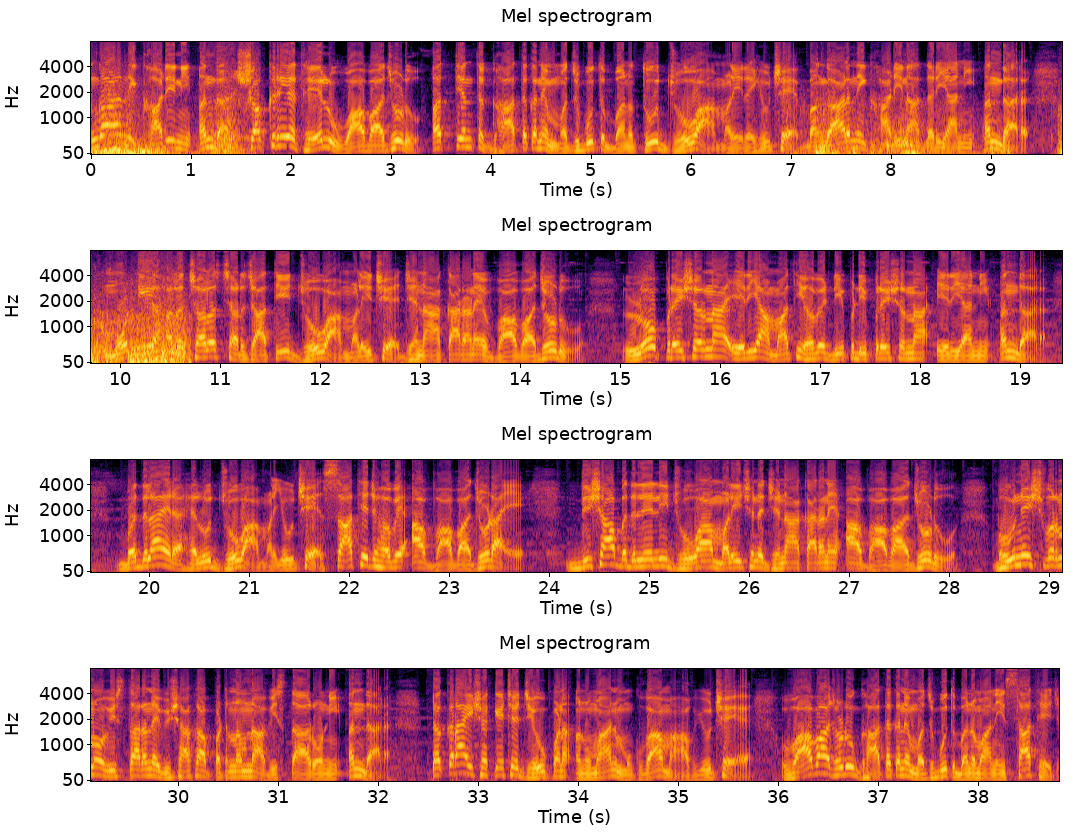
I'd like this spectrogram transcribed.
બંગાળની ખાડીની અંદર સક્રિય થયેલું વાવાઝોડું અત્યંત ઘાતક અને મજબૂત બનતું જોવા મળી રહ્યું છે. બંગાળની ખાડીના દરિયાની અંદર મોટી હલચલ સર્જાતી જોવા મળી છે, જેના કારણે વાવાઝોડું લો પ્રેશરના એરિયામાંથી હવે ડીપ ડિપ્રેશનના એરિયાની અંદર બદલાઈ રહેલું જોવા મળ્યું છે. સાથે જ હવે આ વાવાઝોડાએ દિશા બદલેલી જોવા મળી છે ને જેના કારણે આ વાવાઝોડું ભુવનેશ્વરનો વિસ્તાર અને વિશાખાપટ્ટનમના વિસ્તારોની અંદર ટકરાઈ શકે છે જેવું પણ અનુમાન મૂકવામાં આવ્યું છે. વાવાઝોડું ઘાતક અને મજબૂત બનવાની સાથે જ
